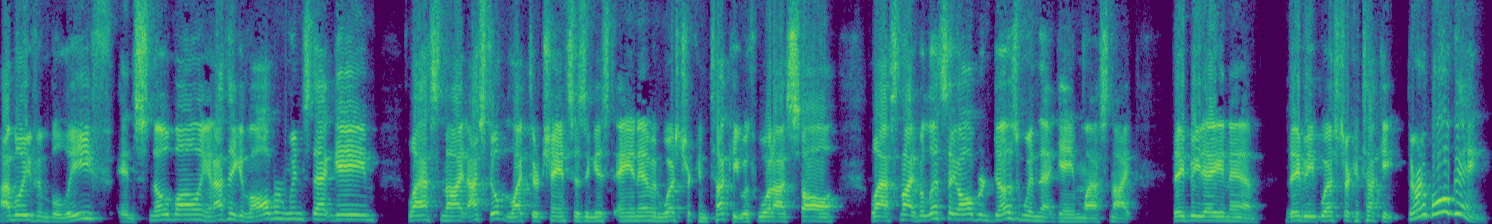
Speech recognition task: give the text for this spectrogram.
I believe in belief and snowballing. And I think if Auburn wins that game last night, I still like their chances against A&M and Western Kentucky with what I saw last night. But let's say Auburn does win that game last night. They beat A&M. They beat mhm. Western Kentucky. They're in a bowl game.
